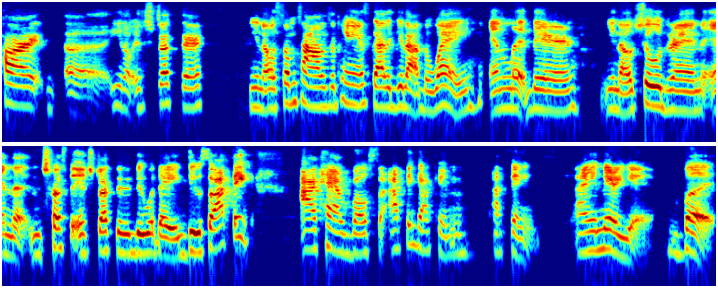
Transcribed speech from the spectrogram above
part, uh, you know, instructor. You know, sometimes the parents got to get out the way and let their you know children and, the, and trust the instructor to do what they do. So I think I have both. I think I can. I think I ain't there yet, but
